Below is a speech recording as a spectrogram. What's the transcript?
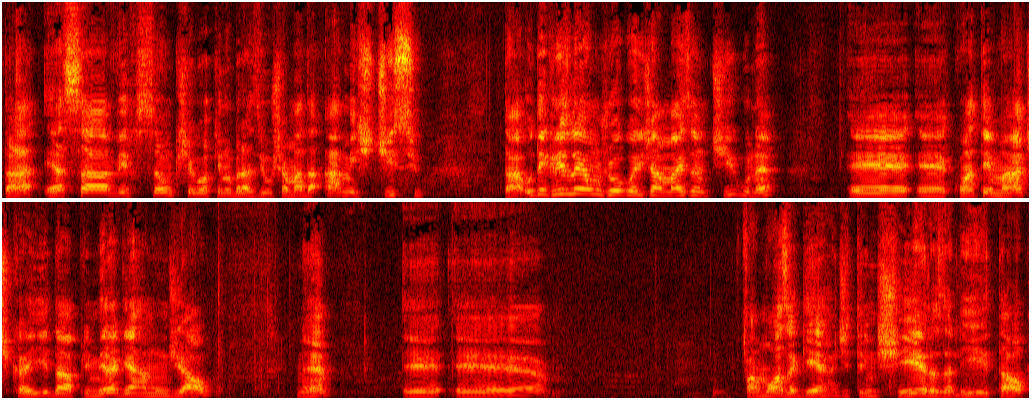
tá? Essa versão que chegou aqui no Brasil chamada Armistício, tá? O The Grizzled é um jogo aí já mais antigo, né? É, é, com a temática aí da Primeira Guerra Mundial, né? É, é, famosa guerra de trincheiras ali e tal.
